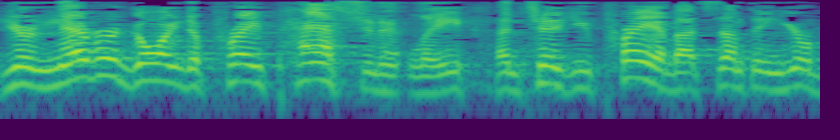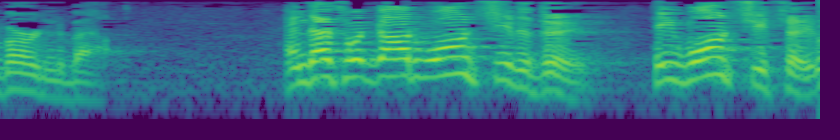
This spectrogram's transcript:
you're never going to pray passionately until you pray about something you're burdened about. And that's what God wants you to do. He wants you to.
